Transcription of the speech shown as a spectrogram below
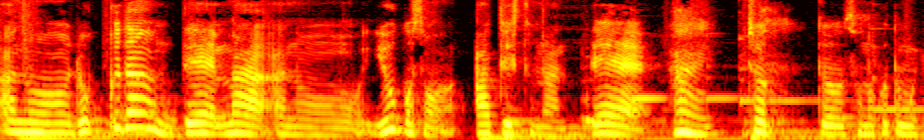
あのロックダウンで、まあ、あの陽子さんアーティストなんで、はい、ちょっとそのことも聞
